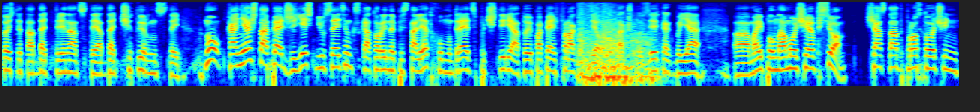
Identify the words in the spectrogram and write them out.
То есть это отдать 13 отдать 14 Ну, конечно, опять же, есть New Settings, который на пистолетах умудряется по 4, а то и по 5 фрагов делать. Так что здесь как бы я... Э, мои полномочия все. Сейчас надо просто очень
